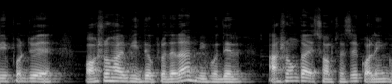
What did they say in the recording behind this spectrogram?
বিপর্যয়ে অসহায় ভীত প্রজারা বিপদের আশঙ্কায় সবশেষে কলিঙ্গ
